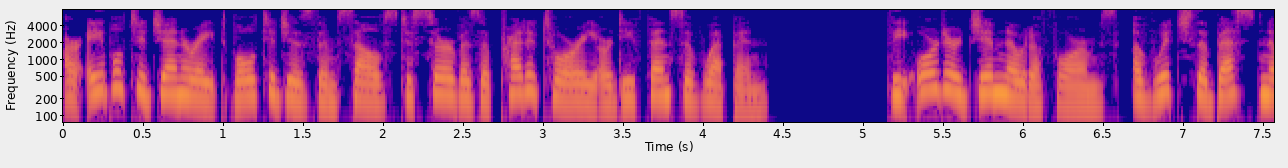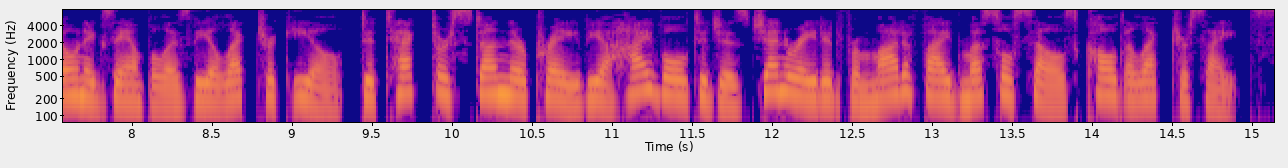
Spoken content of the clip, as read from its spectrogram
are able to generate voltages themselves to serve as a predatory or defensive weapon. The order Gymnotiformes, of which the best-known example is the electric eel, detect or stun their prey via high voltages generated from modified muscle cells called electrocytes.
